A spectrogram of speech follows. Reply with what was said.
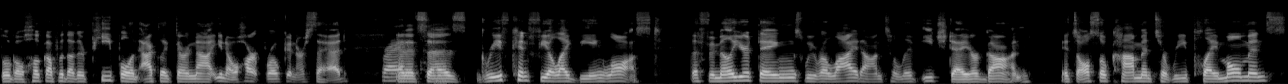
they'll go hook up with other people and act like they're not, you know, heartbroken or sad. Right. And it says grief can feel like being lost. The familiar things we relied on to live each day are gone. It's also common to replay moments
